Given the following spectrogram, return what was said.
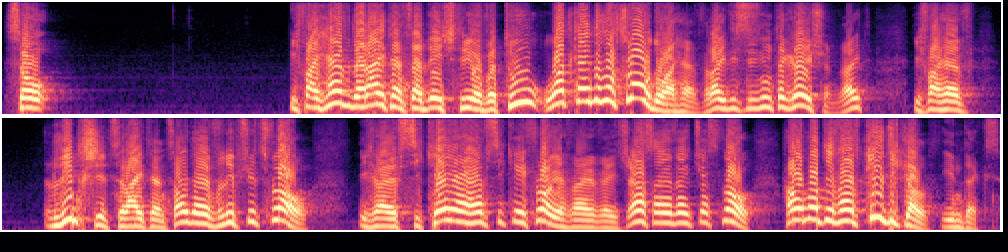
So if I have the right hand side h3 over 2, what kind of a flow do I have, right? This is integration, right? If I have Lipschitz right hand side, I have Lipschitz flow. If I have CK, I have CK flow. If I have HS, I have HS flow. How about if I have critical index?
